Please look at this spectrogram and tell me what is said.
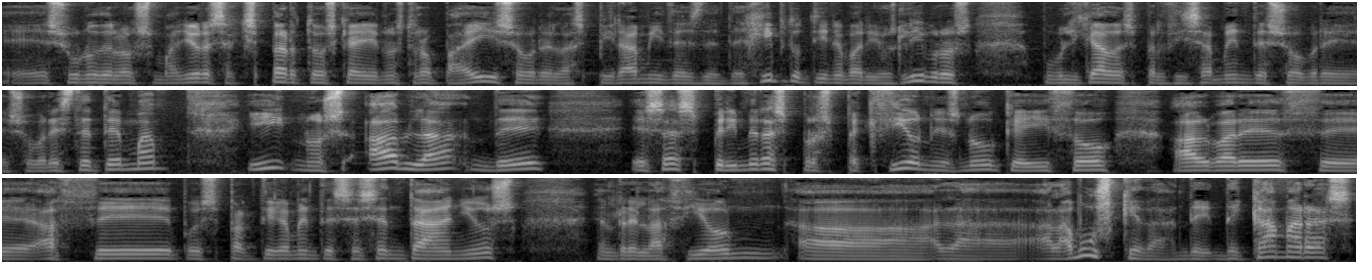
es uno de los mayores expertos que hay en nuestro país sobre las pirámides de, Egipto, tiene varios libros publicados precisamente sobre, sobre este tema y nos habla de esas primeras prospecciones ¿no? que hizo Álvarez eh, hace pues prácticamente 60 años en relación a la, búsqueda de, cámaras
